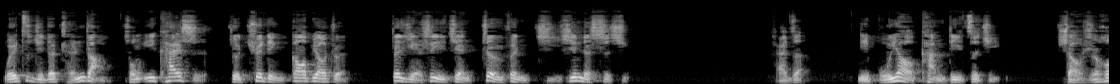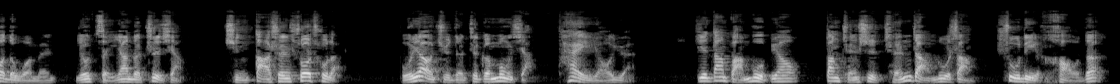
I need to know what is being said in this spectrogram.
为自己的成长从一开始就确定高标准，这也是一件振奋己心的事情。孩子，你不要看低自己。小时候的我们有怎样的志向，请大声说出来，不要觉得这个梦想太遥远，应当把目标当成是成长路上树立好的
